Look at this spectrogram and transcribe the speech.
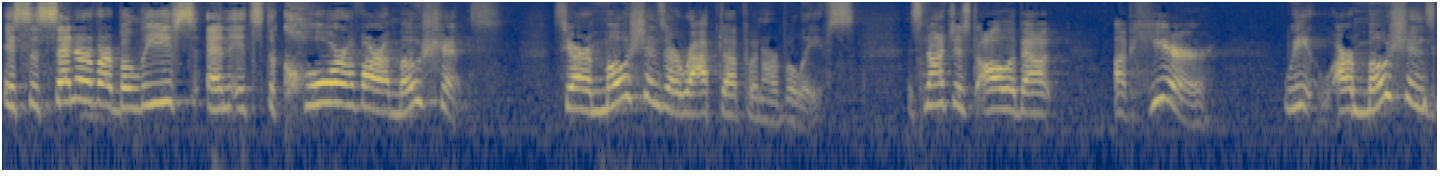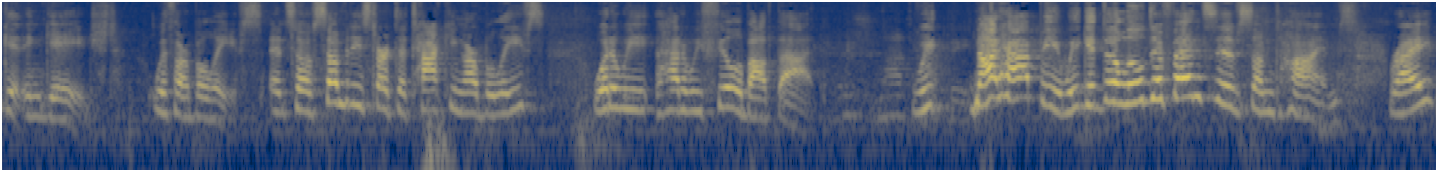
it's the center of our beliefs and it's the core of our emotions. See, our emotions are wrapped up in our beliefs. It's not just all about up here. We, our emotions get engaged with our beliefs. And so if somebody starts attacking our beliefs, what do we, how do we feel about that? Not we, happy. not happy. We get a little defensive sometimes, right?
